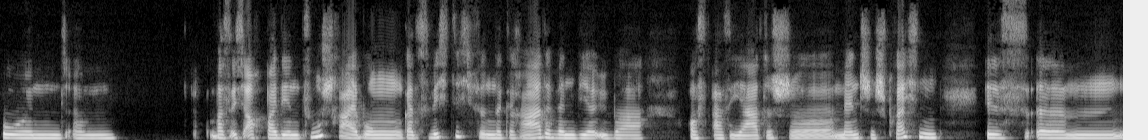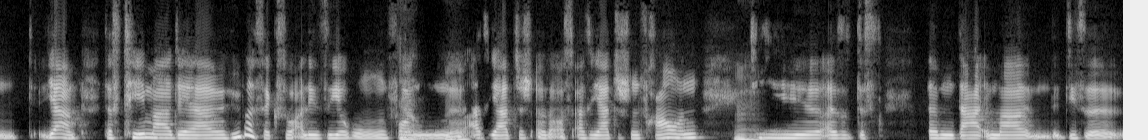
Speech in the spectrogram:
Und ähm, was ich auch bei den Zuschreibungen ganz wichtig finde, gerade wenn wir über ostasiatische Menschen sprechen, ist ähm, ja das Thema der Hypersexualisierung von ja. Mhm. asiatisch also ostasiatischen Frauen, mhm. die also das ähm, da immer diese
